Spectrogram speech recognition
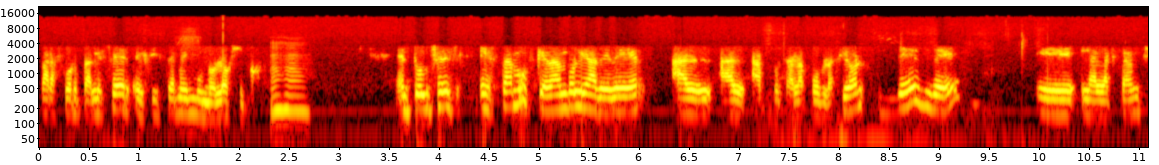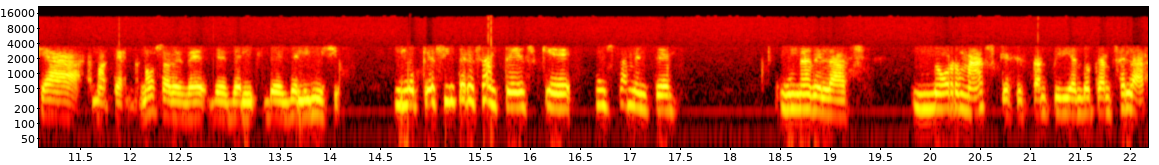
para fortalecer el sistema inmunológico. Entonces, estamos quedándole a deber al, al, a, pues, a la población desde eh, la lactancia materna, ¿no? O sea, desde, desde, el, desde el inicio. Y lo que es interesante es que justamente una de las normas que se están pidiendo cancelar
